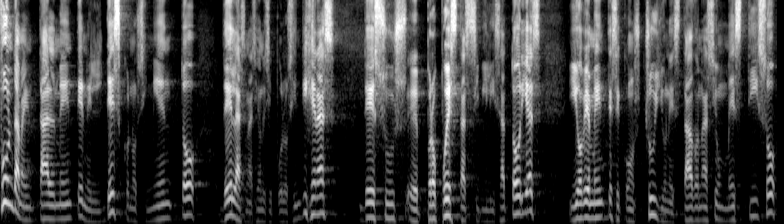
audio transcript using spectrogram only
fundamentalmente en el desconocimiento de las naciones y pueblos indígenas, de sus eh, propuestas civilizatorias y obviamente se construye un Estado-nación mestizo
